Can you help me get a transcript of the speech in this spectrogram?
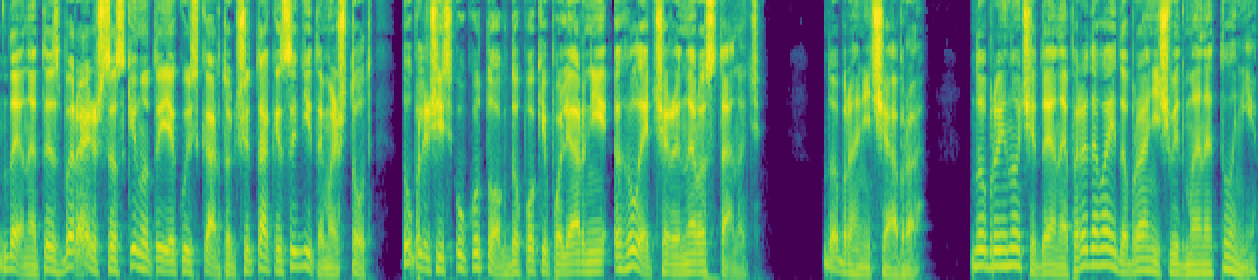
Дене, ти збираєшся скинути якусь карту, чи так і сидітимеш тут, туплячись у куток, допоки полярні глечери не розтануть. Добраніч, Абро. Доброї ночі, Дене. Передавай добраніч від мене Тоні.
